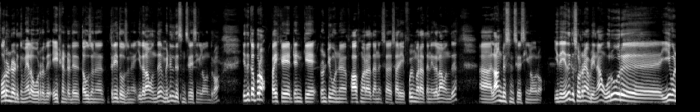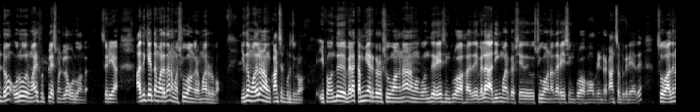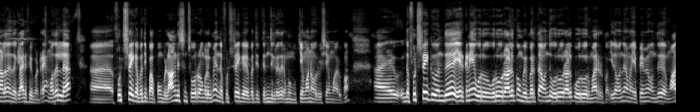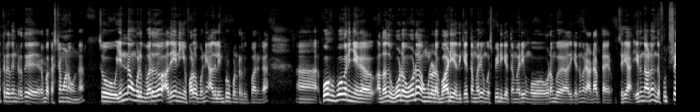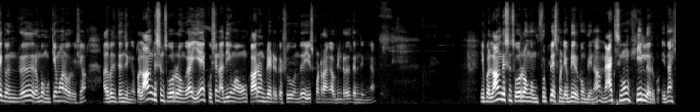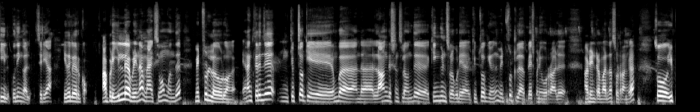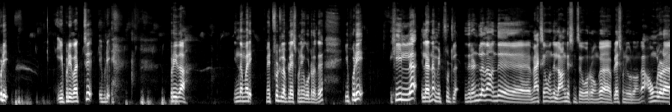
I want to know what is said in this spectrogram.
ஃபோர் ஹண்ட்ரடுக்கு மேலே ஓடுறது eight hundred thousand three thousand இதெல்லாம் வந்து மிடில் டிஸ்டன்ஸ் ரேசிங்கில் வந்துடும் இதுக்கப்புறம் five K ten K twenty ஒன்று half marathon sorry full marathon இதெல்லாம் வந்து லாங் டிஸ்டன்ஸ் ரேசிங்கில் வரும் இதை எதுக்கு சொல்கிறேன் அப்படின்னா ஒரு ஒரு ஈவெண்ட்டும் ஒரு ஒரு மாதிரி ஃபுட் பிளேஸ்மெண்ட்டில் ஓடுவாங்க. சரியா? அதுக்கேற்ற மாதிரி தான் நம்ம ஷூ வாங்குற மாதிரி இருக்கும். இதை முதல்ல நம்ம கான்செப்ட் பிடிச்சிக்கிறோம் இப்போ வந்து விலை கம்மியாக இருக்கிற ஷூ வாங்கினா நமக்கு வந்து ரேஸ் இம்ப்ரூவ் ஆகாது. விலை அதிகமாக இருக்கிற ஷே ஷூ வாங்கினா தான் ரேஸ் இம்ப்ரூவ் ஆகும் அப்படின்ற கான்செப்ட் கிடையாது. ஸோ அதனால தான் இதை கிளாரிஃபை பண்ணுறேன் முதல்ல ஃபுட் ஸ்ட்ரைக்கை பற்றி பார்ப்போம். லாங் டிஸ்டன்ஸ் ஓடுறவங்களுக்குமே இந்த ஃபுட் ஸ்ட்ரைக்கை பற்றி தெரிஞ்சுக்கிறது ரொம்ப முக்கியமான ஒரு விஷயமா இருக்கும். இந்த ஃபுட் ஸ்ட்ரைக்கு வந்து ஏற்கனவே ஒரு ஒரு ஒரு ஆளுக்கும் போய் பெர்த்தா வந்து ஒரு ஒரு ஆளுக்கும் ஒரு ஒரு மாதிரி இருக்கும். இதை வந்து நம்ம எப்பயுமே வந்து மாற்றுறதுன்றது ரொம்ப கஷ்டமான ஒன்று ஸோ என்ன உங்களுக்கு வருதோ அதையே நீங்கள் ஃபாலோ பண்ணி அதில் இம்ப்ரூவ் பண்ணுறதுக்கு பாருங்கள் போக போக நீங்கள் அதாவது ஓட ஓட உங்களோட பாடி அதுக்கேற்ற மாதிரி உங்கள் ஸ்பீடுக்கு ஏற்ற மாதிரி உங்கள் உடம்பு அதுக்கேற்ற மாதிரி அடாப்ட் ஆயிரும். சரியா? இருந்தாலும் இந்த ஃபுட் ஸ்ட்ரைக்ன்றது ரொம்ப முக்கியமான ஒரு விஷயம். அதை பற்றி தெரிஞ்சுங்க இப்போ லாங் டிஸ்டன்ஸ் ஓடுறவங்க ஏன் குஷன் அதிகமாகவும் கார்பன் பிளேட் இருக்க ஷூ வந்து யூஸ் பண்ணுறாங்க அப்படின்றத தெரிஞ்சுக்கங்க. இப்போ லாங் டிஸ்டன்ஸ் ஓடுறவங்க ஃபுட் பிளேஸ்மெண்ட் எப்படி இருக்கும் அப்படின்னா மேக்ஸிமம் ஹீலில் இருக்கும். இதுதான் ஹீல் குதிங்கால் சரியா? இதில் இருக்கும். அப்படி இல்லை அப்படின்னா மேக்ஸிமம் வந்து மிட்ஃபுல்டில் ஓடுவாங்க. எனக்கு தெரிஞ்சு கிப்சோக்கி ரொம்ப அந்த லாங் டிஸ்டன்ஸில் வந்து கிங்குன்னு சொல்லக்கூடிய கிப்சோக்கி வந்து மிட்ஃபுட்டில் ப்ளேஸ் பண்ணி ஓடுறாள் அப்படின்ற மாதிரி தான் சொல்கிறாங்க ஸோ இப்படி இப்படி வச்சு இப்படி புரியுதா? இந்த மாதிரி மிட்ஃபுட்டில் ப்ளேஸ் பண்ணி ஓடுறது. இப்படி ஹீலில் இல்லைன்னா மிட்ஃபுட்டில் இது ரெண்டில் தான் வந்து மேக்ஸிமம் வந்து லாங் டிஸ்டன்ஸ் ஓடுறவங்க ப்ளேஸ் பண்ணி விடுவாங்க. அவங்களோட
